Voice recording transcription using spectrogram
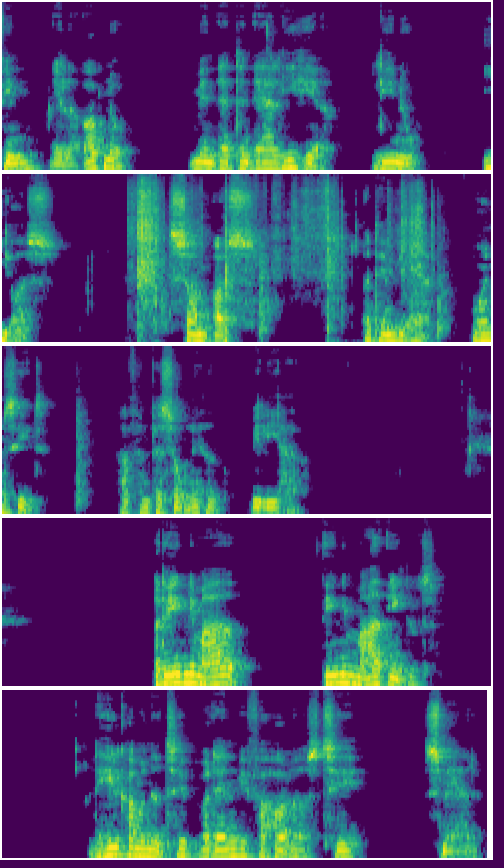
finde eller opnå, men at den er lige her, lige nu, i os, som os, og dem vi er, uanset en personlighed vi lige har. Og det er egentlig meget, det er egentlig meget enkelt. Det hele kommer ned til, hvordan vi forholder os til smerte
